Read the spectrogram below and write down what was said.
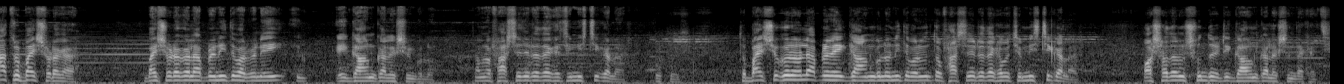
মাত্র বাইশশো টাকা। বাইশশো টাকা হলে আপনি নিতে পারবেন এই এই গাউন কালেকশনগুলো তো আমরা ফার্স্টে যেটা দেখাচ্ছি মিষ্টি কালার। তো বাইশশো করে হলে আপনারা এই গাউনগুলো নিতে পারবেন। তো ফার্স্টে যেটা দেখা হচ্ছে মিষ্টি কালার। অসাধারণ সুন্দর একটি গাউন কালেকশন দেখাচ্ছি।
